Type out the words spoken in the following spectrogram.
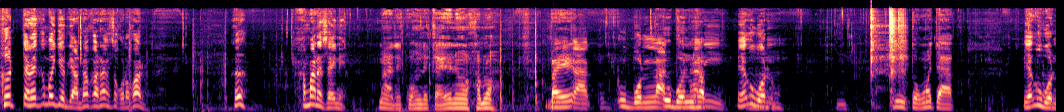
คือจะไหนก็มาเยี่ยมยามทางการทางสกลนครเฮ้ยข้ามาในใส่นี่ มาแต่กวางแต่ไก่ได้เนาะครับเนาะไป จากอุบลราชอุบลครับ ธานีไปยังอุบลนี่ตรงมาจากไปยังอุบล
